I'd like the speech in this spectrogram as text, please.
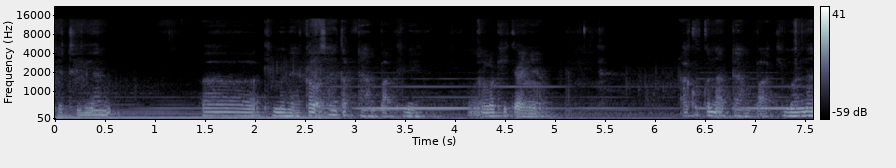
jadi kan uh, gimana ya? Kalau saya terdampak gini logikanya. Aku kena dampak. Gimana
